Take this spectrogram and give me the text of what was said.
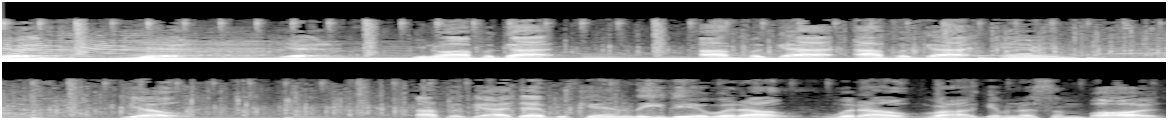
Yeah. Yeah. Yeah. You know, I forgot. I forgot. I forgot. And yo, I forgot that we can't leave here without without Rod giving us some bars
